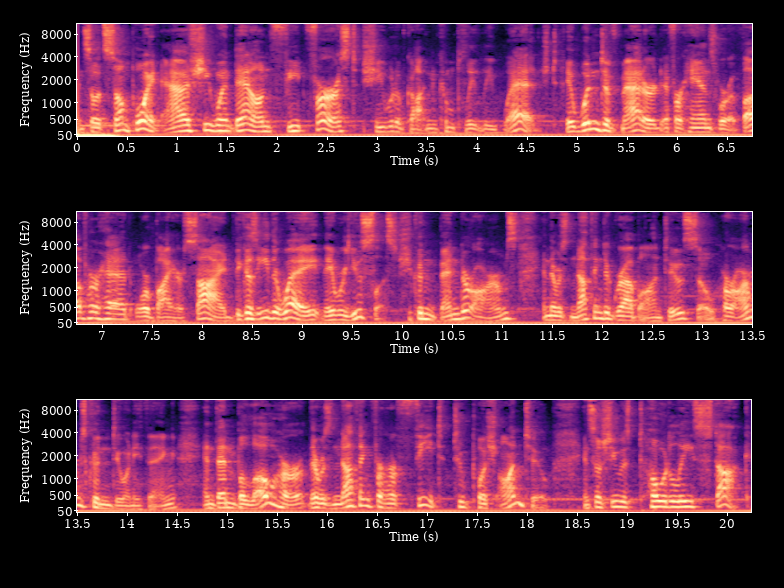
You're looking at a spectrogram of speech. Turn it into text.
And so at some point, as she went down feet first, she would have gotten completely wedged. It wouldn't have mattered if her hands were above her head or by her side, because either way, they were useless. She couldn't bend her arms, and there was nothing to grab onto, so her arms couldn't do anything. And then below her, there was nothing for her feet to push onto. And so she was totally stuck.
